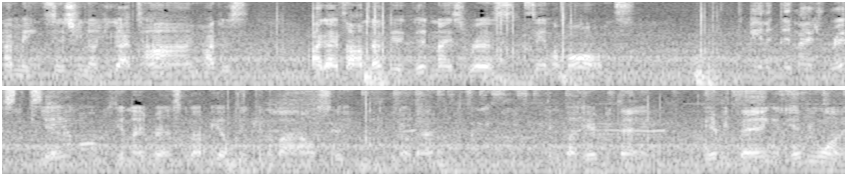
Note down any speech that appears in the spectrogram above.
I mean, since you know you got time, I just I got time. That'd be a good nice rest. Seeing my mom's. Being a good night's rest. Seeing Yeah. your mom. Good night rest, cause I be up thinking a lot. I don't sleep. You know that. Think about everything, everything, and everyone.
